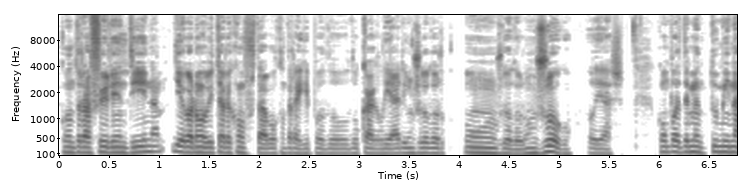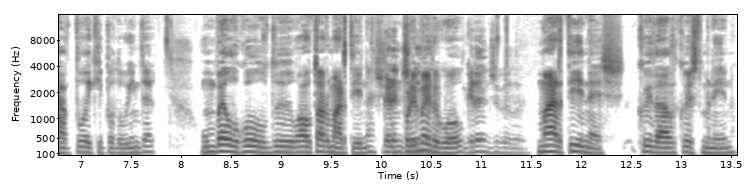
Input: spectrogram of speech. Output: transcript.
contra a Fiorentina e agora uma vitória confortável contra a equipa do, do Cagliari, um jogador, um jogador, um jogo, aliás, completamente dominado pela equipa do Inter. Um belo gol de Lautaro Martínez, Grande o primeiro jogador, gol. Grande jogador. Martínez, cuidado com este menino.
